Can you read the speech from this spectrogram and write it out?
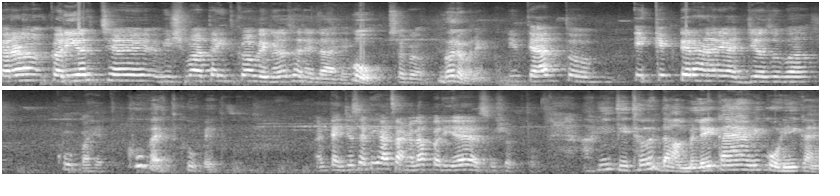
कारण करिअरचे विश्व आता इतकं वेगळं झालेलं आहे हो. सगळं. बरोबर आहे. की त्यात एक एकटे राहणारे आजी आजोबा खूप आहेत खूप आहेत खूप आहेत आणि त्यांच्यासाठी हा चांगला पर्याय असू शकतो आणि तिथं दामले काय आणि कोणी काय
